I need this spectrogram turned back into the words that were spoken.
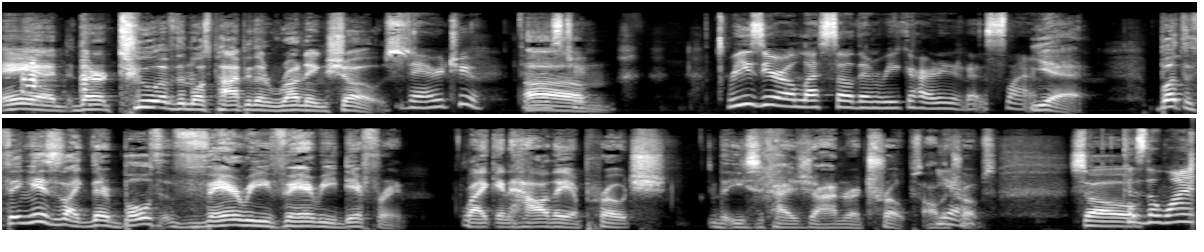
And they're two of the most popular running shows. Very true. That is true. Um, ReZero less so than Reincarnated as a Slime. Yeah. But the thing is, like, they're both very, very different, like, in how they approach the isekai genre tropes, all the Yeah. tropes. So, Because the one,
